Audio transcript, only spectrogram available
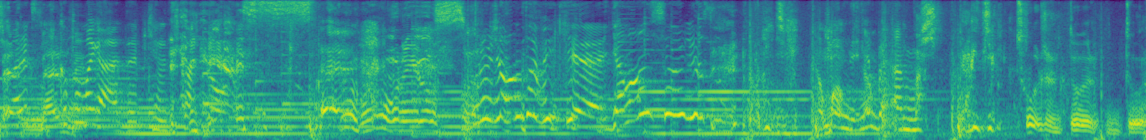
Şımarıksın. ben mi? Kafama geldi bir kere dikkatli ol. Sen vuruyorsun. Vuracağım tabii ki. Yalan söylüyorsun. Gıcık. Tamam, Kendini tamam, beğenmiş. Gıcık. Dur, dur, dur.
